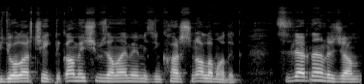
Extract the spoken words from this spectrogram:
videolar çektik ama hiçbir zaman emeğimizin karşını alamadık. Sizlerden ricam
